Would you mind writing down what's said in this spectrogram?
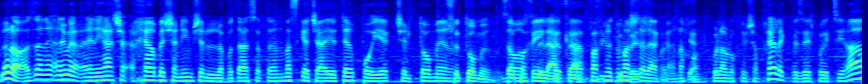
לא, לא, אז אני אני אומר, נראה שאחרי הרבה שנים של עבודה סבתריאן מסקרט, שהיה יותר פרויקט של תומר. של תומר, זה הפך ללהקה. זה הפך זה להיות ממש ללהקה, כן. נכון. כולם לוקחים שם חלק, וזה יש פה יצירה,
